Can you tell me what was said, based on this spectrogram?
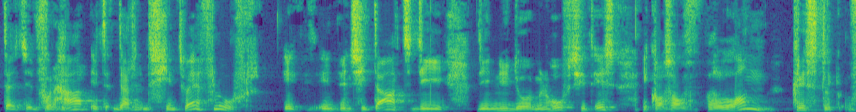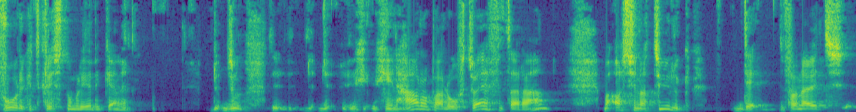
Dat, voor haar, het, daar is geen twijfel over. In, een citaat die, die nu door mijn hoofd schiet is: Ik was al lang christelijk voor ik het christendom leerde kennen. Geen haar op haar hoofd twijfelt daaraan. Maar als je natuurlijk vanuit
